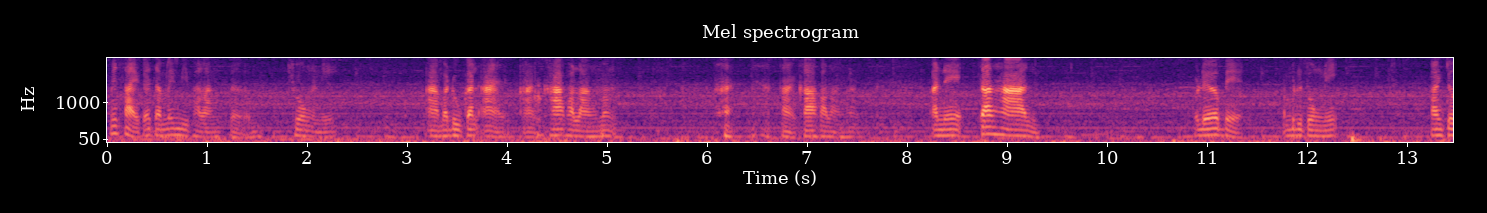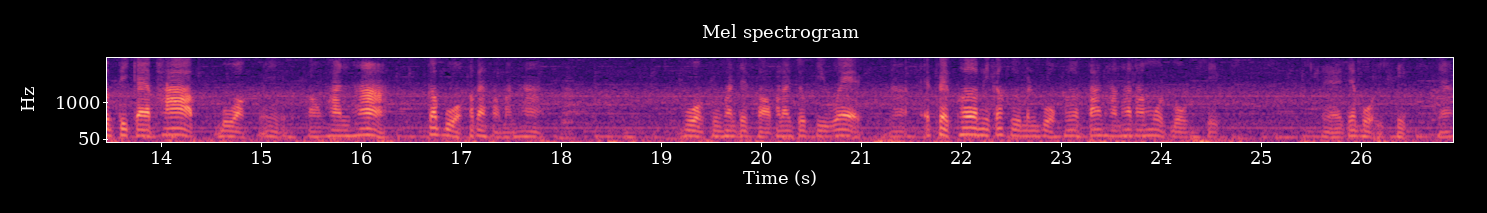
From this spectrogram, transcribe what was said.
ไม่ใส่ก็จะไม่มีพลังเสริมช่วงอันนี้ อ่ามาดูกันอ่านอ่านค่าพลังบ้างอ่านค่าพลังบ้างอันนี้ต้านทานเรือเบสมาดูตรงนี้พลังโจมตีกายภาพบวกนี่สองพันห้าก็บวกเข้าไปสองพันห้าบวกถึงพันเจ็ดสองพลังโจมตีเวทนะเอฟเฟกเพิ่มนี่ก็คือมันบวกเพิ่มต้านทานถ้าทั้งหมดบวกสิบเนี่ยจะบวกอีกสิบนะ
